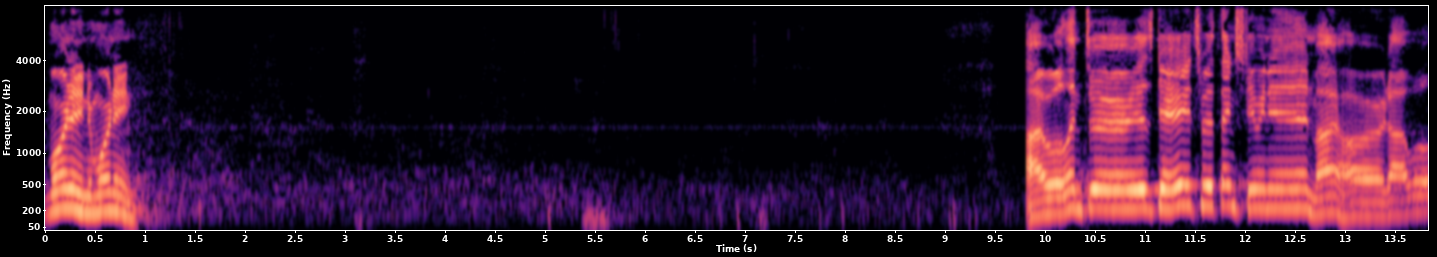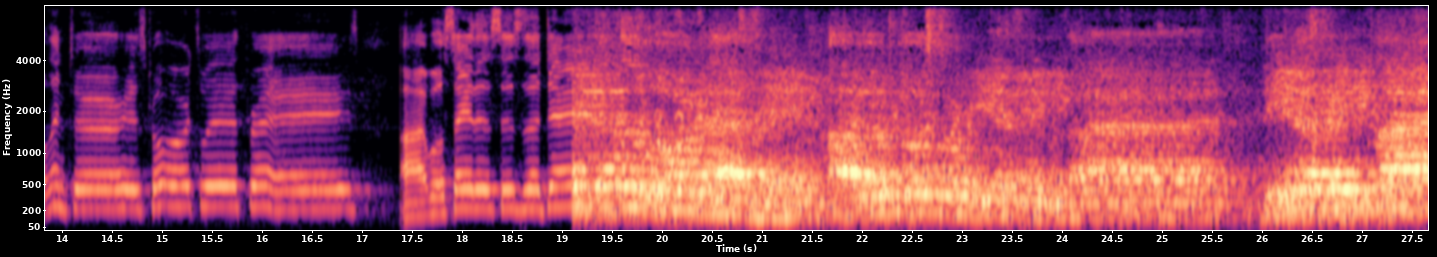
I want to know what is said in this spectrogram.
Good morning. Good morning. I will enter his gates with thanksgiving in my heart. I will enter his courts with praise. I will say, This is the day that the Lord has made. I will rejoice, for he has made me glad. He has made me glad.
